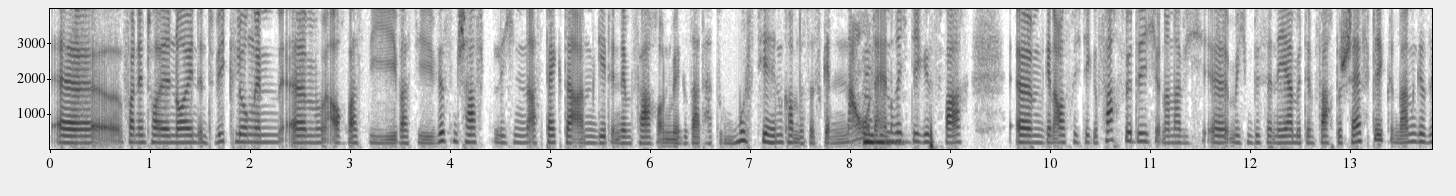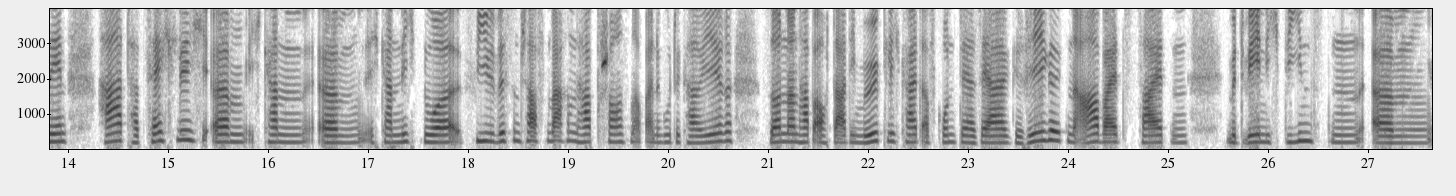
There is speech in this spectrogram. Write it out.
äh, von den tollen neuen Entwicklungen, ähm, auch was die, was die wissenschaftlichen Aspekte angeht in dem Fach und mir gesagt hat, du musst hier hinkommen, das ist genau mhm. dein richtiges Fach, ähm, genau das richtige Fach für dich. Und dann habe ich äh, mich ein bisschen näher mit dem Fach beschäftigt und dann gesehen, ha, tatsächlich, ähm, ich kann, ähm, ich kann nicht nur viel Wissenschaft machen, habe Chancen auf eine gute Karriere, sondern habe auch da die Möglichkeit, aufgrund der sehr geregelten Arbeitszeiten mit wenig Diensten ähm,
